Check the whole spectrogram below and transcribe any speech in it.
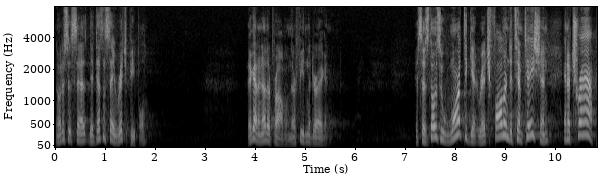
notice it says, it doesn't say rich people. They got another problem. They're feeding the dragon. It says, Those who want to get rich fall into temptation and a trap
